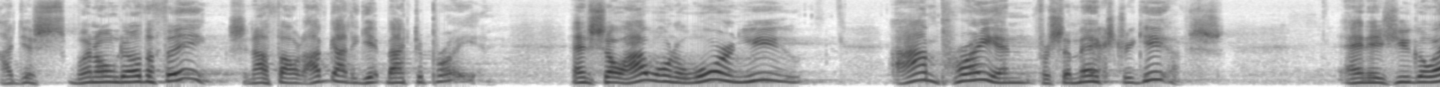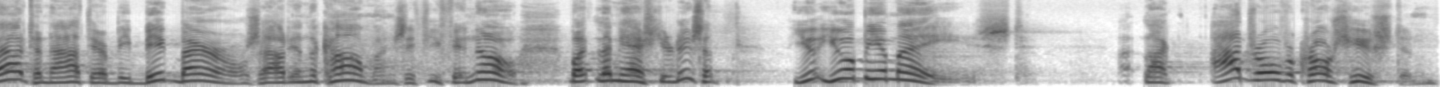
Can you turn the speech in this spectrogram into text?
I just went on to other things. And I thought, I've got to get back to praying. And so I want to warn you, I'm praying for some extra gifts. And as you go out tonight, there'll be big barrels out in the commons if you feel. No, but let me ask you to do something. You, you'll be amazed. Like, I drove across Houston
